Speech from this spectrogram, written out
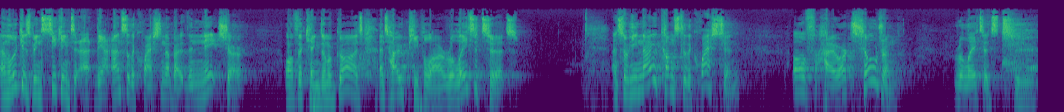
And Luke has been seeking to uh, answer the question about the nature of the kingdom of God and how people are related to it. And so he now comes to the question of how are children related to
